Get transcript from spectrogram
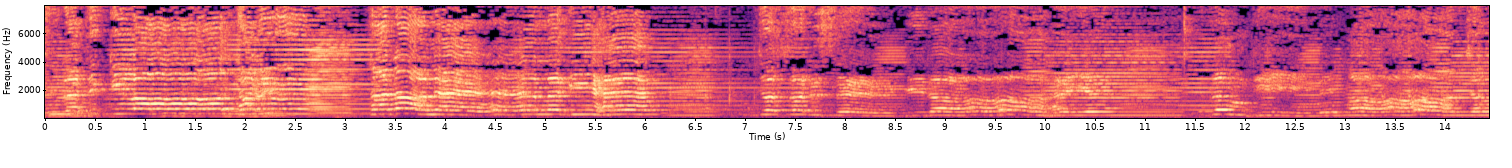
सूरज किला लगी है। जो सर से गिरा है ये रंगीन आंचल।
